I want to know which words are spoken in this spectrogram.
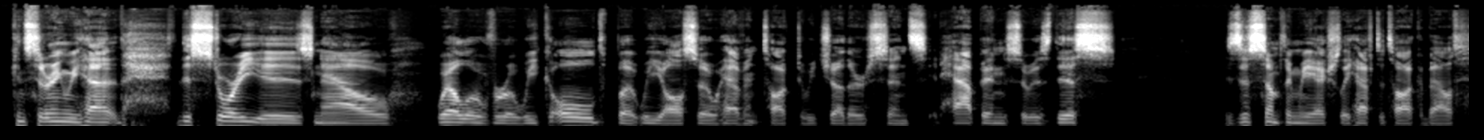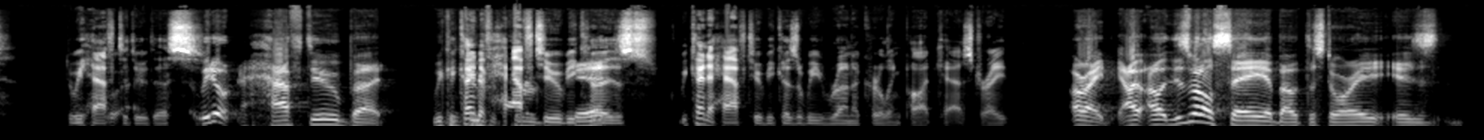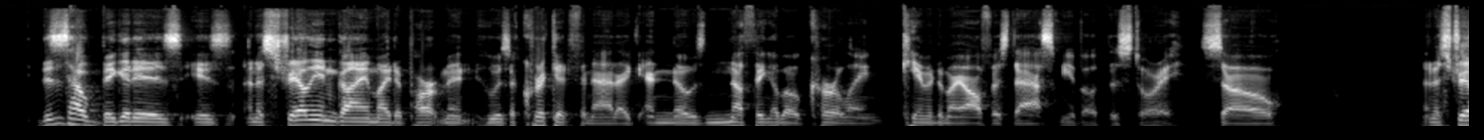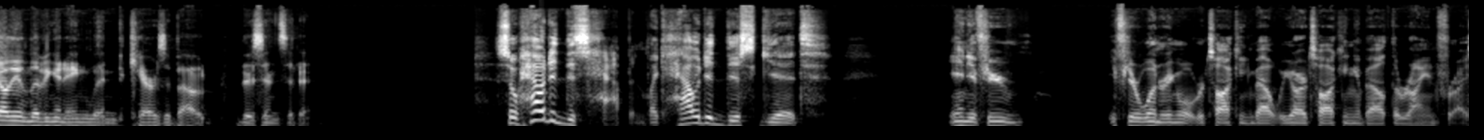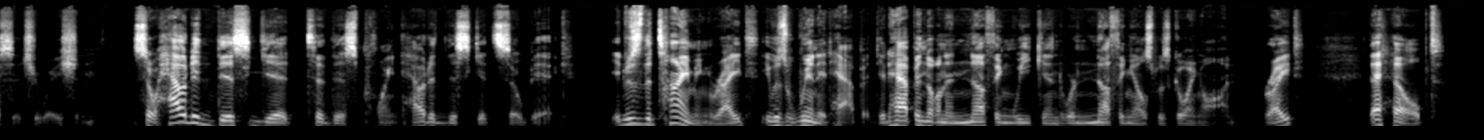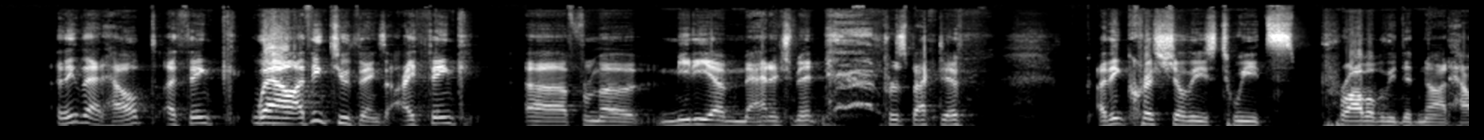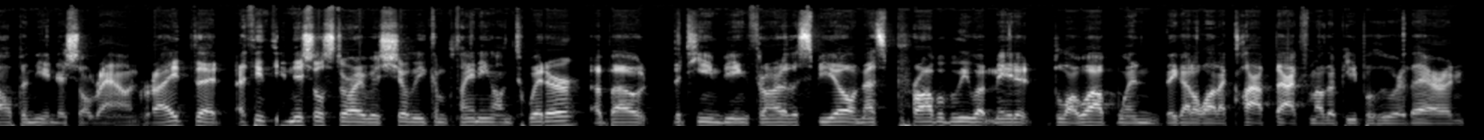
considering we have this story is now well over a week old, but we also haven't talked to each other since it happened. So is this is this something we actually have to talk about? Do we have to do this? we don't have to but we We kind of have to bit. because we kind of have to because we run a curling podcast, right? All right. I, I, this is what I'll say about the story: is this is how big it is? Is an Australian guy in my department who is a cricket fanatic and knows nothing about curling came into my office to ask me about this story. So, an Australian living in England cares about this incident. So how did this happen? Like how did this get and if you're if you're wondering what we're talking about, we are talking about the Ryan Fry situation. So how did this get to this point? How did this get so big? It was the timing, right? It was when it happened. It happened on a nothing weekend where nothing else was going on, right? That helped. I think that helped. I think, well, I think two things. I think uh, from a media management perspective, I think Chris Schille's tweets probably did not help in the initial round, right? That I think the initial story was Schille complaining on Twitter about the team being thrown out of the spiel, and that's probably what made it blow up when they got a lot of clap back from other people who were there, and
